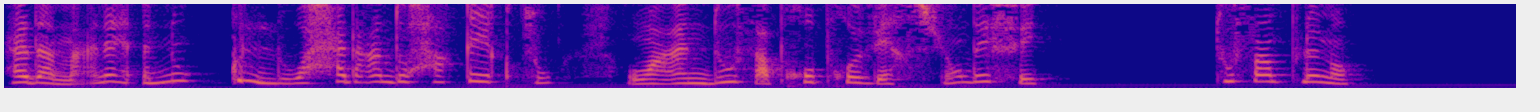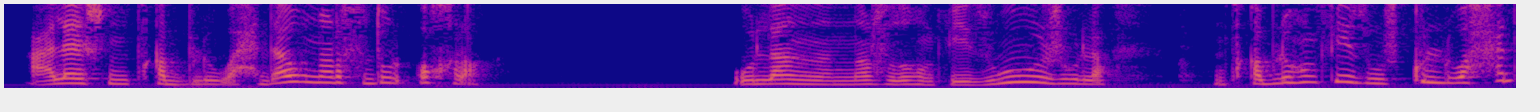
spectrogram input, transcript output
هذا معناه أنه كل واحد عنده حقيقته وعنده sa propre version des faits tout simplement علاش نتقبلوا وحده ونرفضوا الأخرى؟ ولا نرفضهم في زوج ولا نتقبلوهم في زوج. كل واحد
